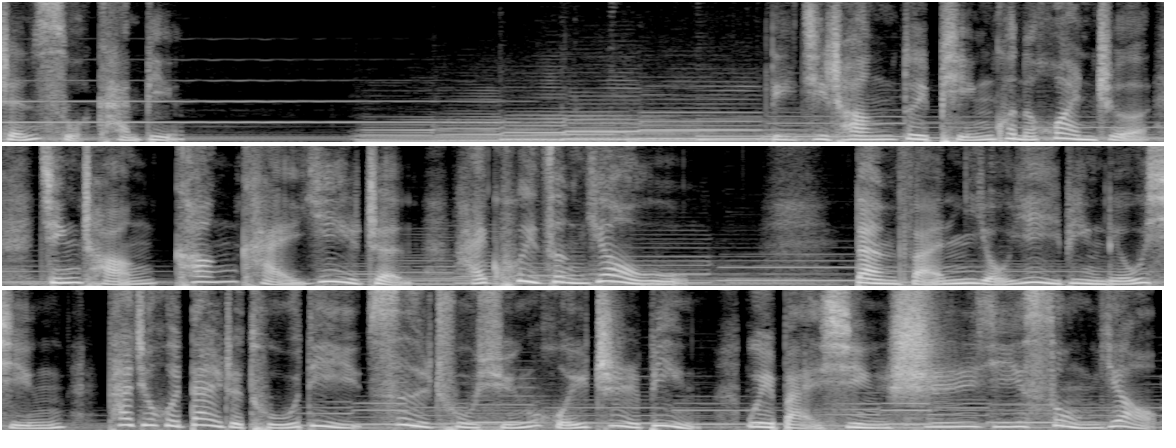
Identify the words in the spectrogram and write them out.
诊所看病。李继昌对贫困的患者经常慷慨义诊，还馈赠药物。但凡有疫病流行，他就会带着徒弟四处巡回治病，为百姓施医送药。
